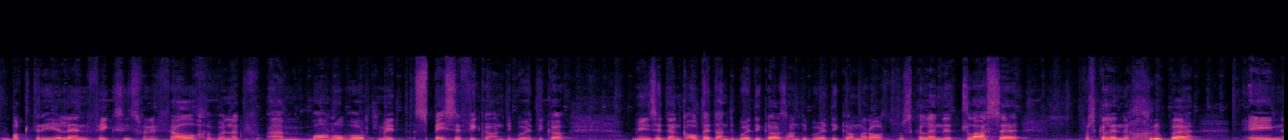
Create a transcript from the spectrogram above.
bakterieële infeksies van die vel gewoonlik um, behandel word met spesifieke antibiotika. Mense dink altyd antibiotika is antibiotika, maar daar's verskillende klasse, verskillende groepe en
